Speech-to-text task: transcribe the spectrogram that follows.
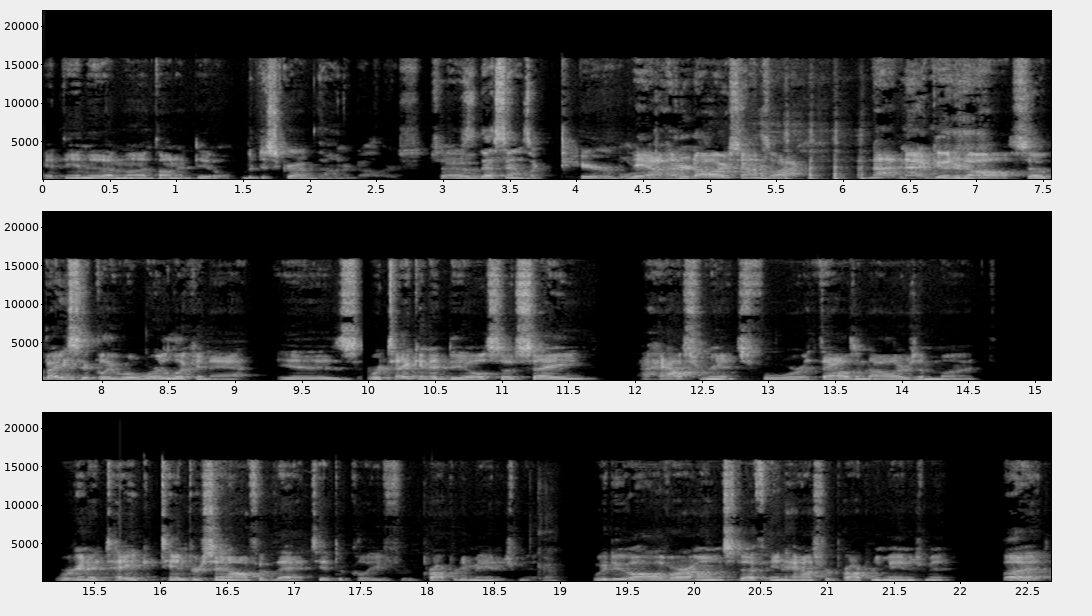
at the end of the month on a deal. But describe the hundred dollars. So that sounds like terrible. Yeah, hundred dollars sounds like not not good at all. So basically, what we're looking at is we're taking a deal. So say a house rents for a thousand dollars a month. We're going to take ten percent off of that typically for property management. Okay. We do all of our own stuff in house for property management. But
